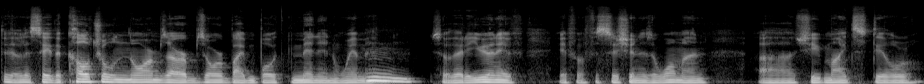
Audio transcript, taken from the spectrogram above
the, let's say the cultural norms are absorbed by both men and women, so that even if if a physician is a woman, uh, she might still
